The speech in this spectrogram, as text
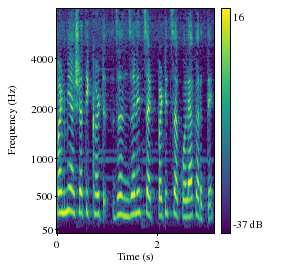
पण मी अशा तिखट झणझणीत चटपटीत चकोल्या करते.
